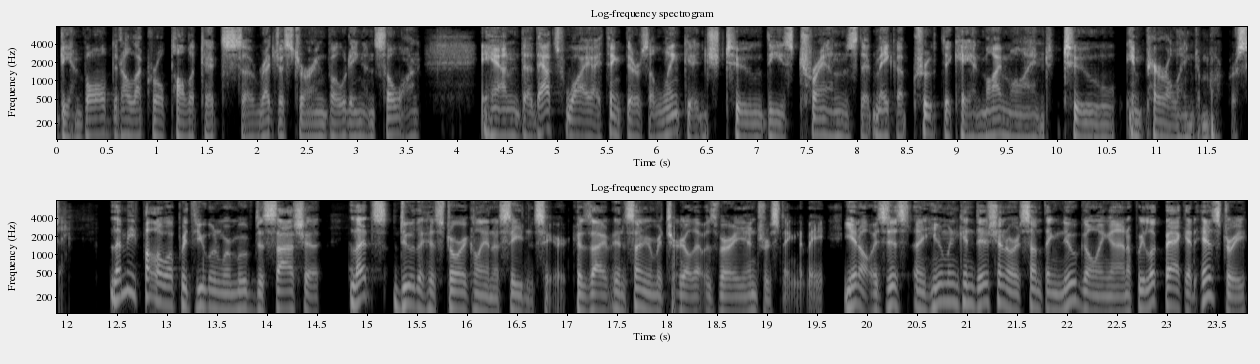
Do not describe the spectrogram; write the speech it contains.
be involved in electoral politics, registering, voting, and so on. And that's why I think there's a linkage to these trends that make up truth decay in my mind to imperiling democracy. Let me follow up with you when we're moved to Sasha. Let's do the historical antecedents here, because I, in some of your material, that was very interesting to me. You know, is this a human condition or something new going on? If we look back at history,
